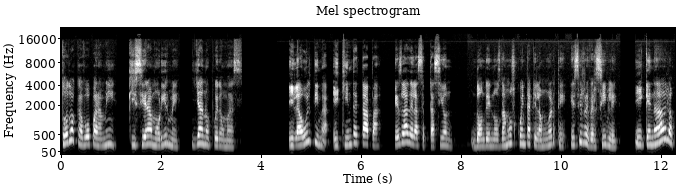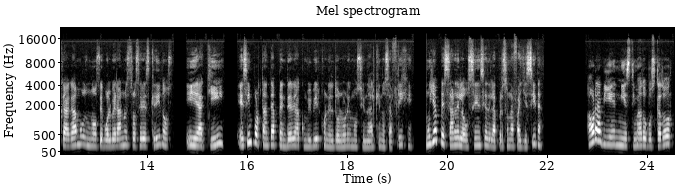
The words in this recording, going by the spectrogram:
todo acabó para mí, quisiera morirme, ya no puedo más. Y la última y quinta etapa es la de la aceptación, donde nos damos cuenta que la muerte es irreversible y que nada de lo que hagamos nos devolverá a nuestros seres queridos. Y aquí es importante aprender a convivir con el dolor emocional que nos aflige, muy a pesar de la ausencia de la persona fallecida. Ahora bien, mi estimado buscador,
